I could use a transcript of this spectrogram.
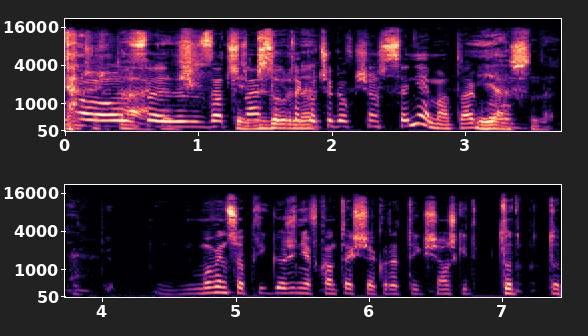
no, tak, zaczynając od tego, czego w książce nie ma, tak? Bo Jasne. mówiąc o Prigorzynie w kontekście akurat tej książki, to, to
